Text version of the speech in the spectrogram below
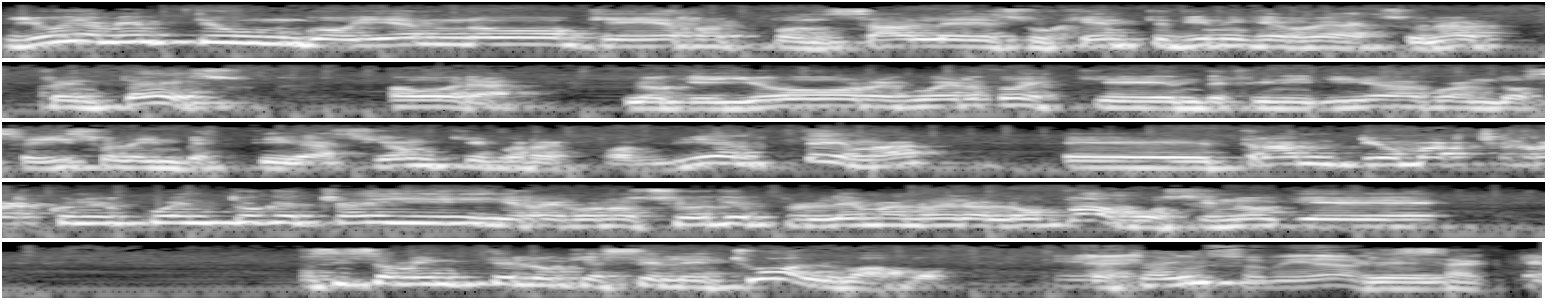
y obviamente un gobierno que es responsable de su gente tiene que reaccionar frente a eso. Ahora, lo que yo recuerdo es que en definitiva cuando se hizo la investigación que correspondía al tema, eh, Trump dio marcha atrás con el cuento, ¿cachai? Y, y reconoció que el problema no eran los vapos, sino que precisamente lo que se le echó al vapo. Era el consumidor. Eh, exacto.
